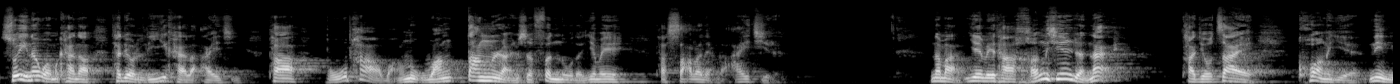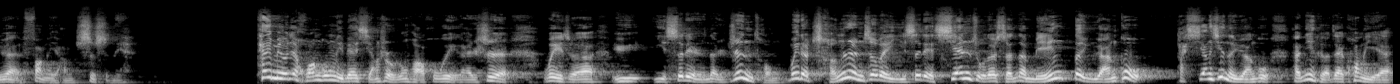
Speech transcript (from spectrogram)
所以呢，我们看到他就离开了埃及，他不怕王怒，王当然是愤怒的，因为他杀了两个埃及人。那么，因为他恒心忍耐，他就在旷野宁愿放羊四十年。他也没有在皇宫里边享受荣华富贵，而是为着与以色列人的认同，为了承认这位以色列先祖的神的名的缘故，他相信的缘故，他宁可在旷野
